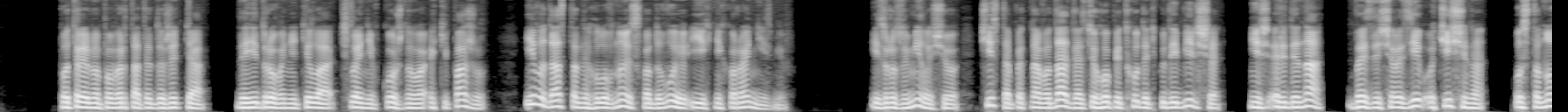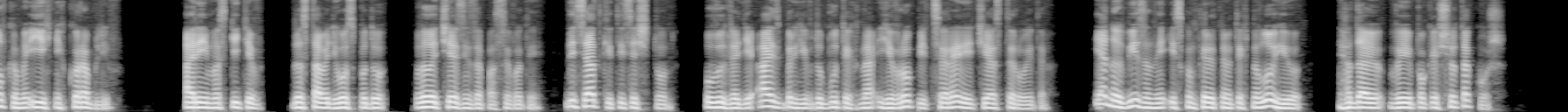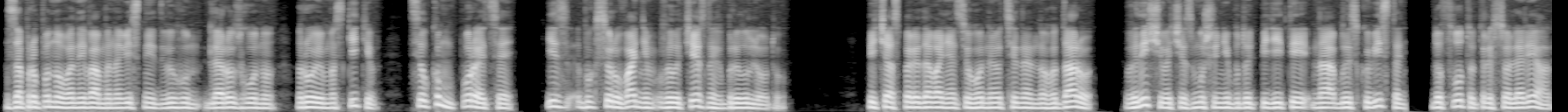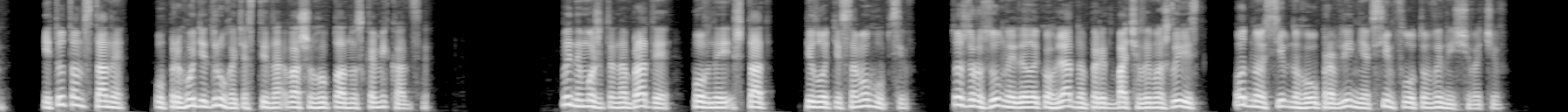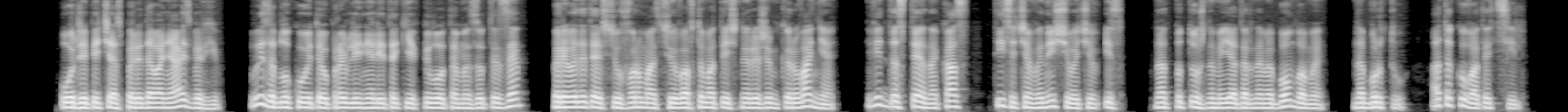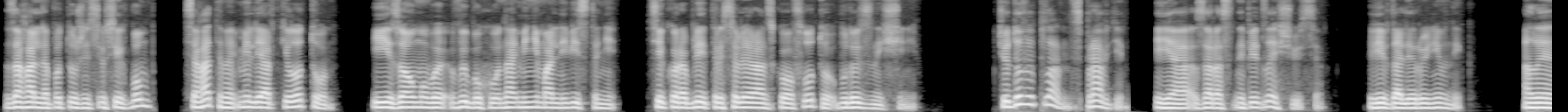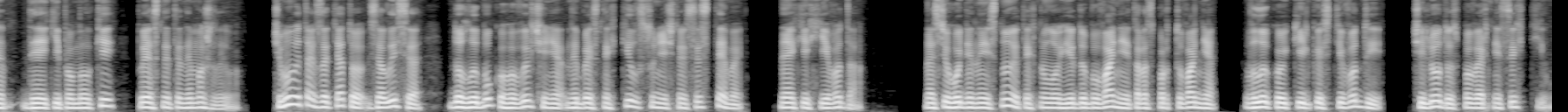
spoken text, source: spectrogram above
Потрібно повертати до життя дегідровані тіла членів кожного екіпажу, і вода стане головною складовою їхніх організмів. І зрозуміло, що чиста питна вода для цього підходить куди більше, ніж рідина безліч разів очищена установками їхніх кораблів. Арій москітів доставить Господу величезні запаси води, десятки тисяч тонн, у вигляді айсбергів, добутих на Європі, Церері чи астероїдах. Я не обізнаний із конкретною технологією, гадаю, ви поки що також. Запропонований вами навісний двигун для розгону рою москітів цілком упорається із буксируванням величезних брил льоду. Під час передавання цього неоціненного дару винищувачі змушені будуть підійти на близьку відстань до флоту Трисоляріан, і тут вам стане у пригоді друга частина вашого плану з камікадзе. Ви не можете набрати повний штат пілотів-самогубців, тож розумно і далекоглядно передбачили можливість одноосібного управління всім флотом винищувачів. Отже, під час передавання айсбергів ви заблокуєте управління літаків пілотами з ОТЗ, переведете всю формацію в автоматичний режим керування, віддасте наказ тисячам винищувачів із надпотужними ядерними бомбами на борту атакувати ціль. Загальна потужність усіх бомб сягатиме мільярд кілотон, і за умови вибуху на мінімальній відстані всі кораблі Трисоліранського флоту будуть знищені. Чудовий план, справді, і я зараз не підлещуюся, вів далі руйнівник. Але деякі помилки пояснити неможливо. Чому ви так затято взялися до глибокого вивчення небесних тіл сонячної системи, на яких є вода? На сьогодні не існує технології добування і транспортування великої кількості води чи льоду з поверхні цих тіл.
